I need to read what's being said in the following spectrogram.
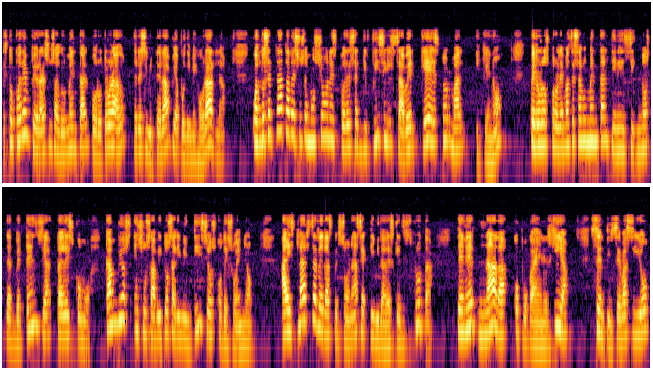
Esto puede empeorar su salud mental. Por otro lado, recibir terapia puede mejorarla. Cuando se trata de sus emociones puede ser difícil saber qué es normal y qué no. Pero los problemas de salud mental tienen signos de advertencia, tales como cambios en sus hábitos alimenticios o de sueño, aislarse de las personas y actividades que disfruta, tener nada o poca energía, sentirse vacío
